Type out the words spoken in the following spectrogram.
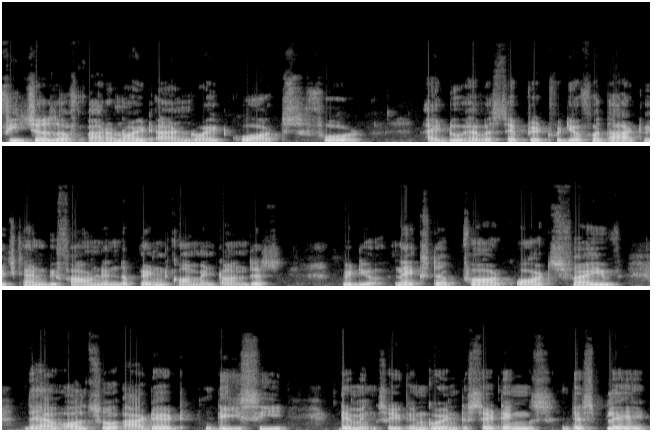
features of Paranoid Android Quartz 4 I do have a separate video for that which can be found in the pinned comment on this video. Next up for Quartz 5 they have also added DC dimming. So you can go into settings display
